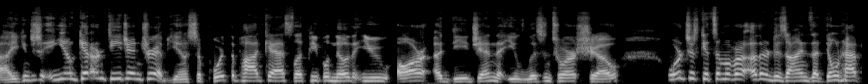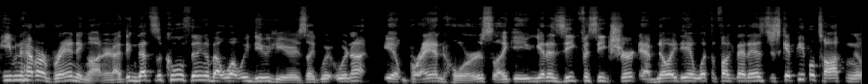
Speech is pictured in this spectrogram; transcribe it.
Uh, you can just, you know, get on DGen trip, you know, support the podcast, let people know that you are a DGen, that you listen to our show or just get some of our other designs that don't have even have our branding on it. I think that's the cool thing about what we do here is like we're, we're not you know brand whores. Like you get a Zeke Physique shirt, have no idea what the fuck that is. Just get people talking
